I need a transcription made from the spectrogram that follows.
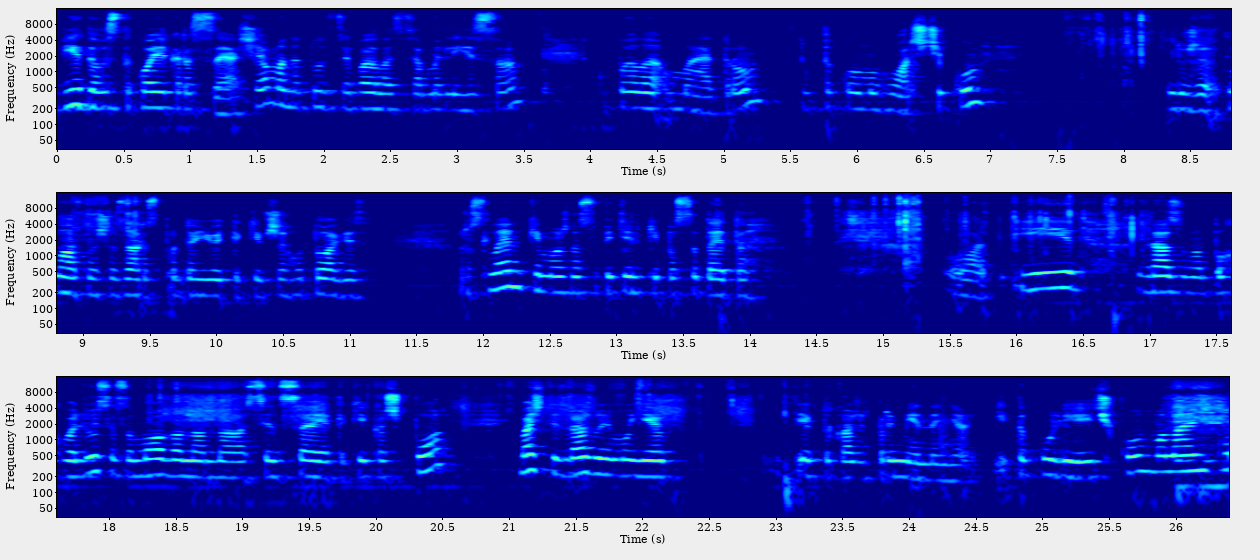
відео з такої краси. Ще в мене тут з'явилася Меліса. Купила у метро в такому горщику. Дуже класно, що зараз продають такі вже готові рослинки, можна собі тільки посадити. От. І зразу вам похвалюся, замовила на сінсеї такі кашпо. Бачите, зразу йому є, як то кажуть, примінення. І таку лієчку маленьку.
